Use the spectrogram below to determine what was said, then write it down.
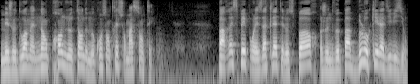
mais je dois maintenant prendre le temps de me concentrer sur ma santé. Par respect pour les athlètes et le sport, je ne veux pas bloquer la division.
